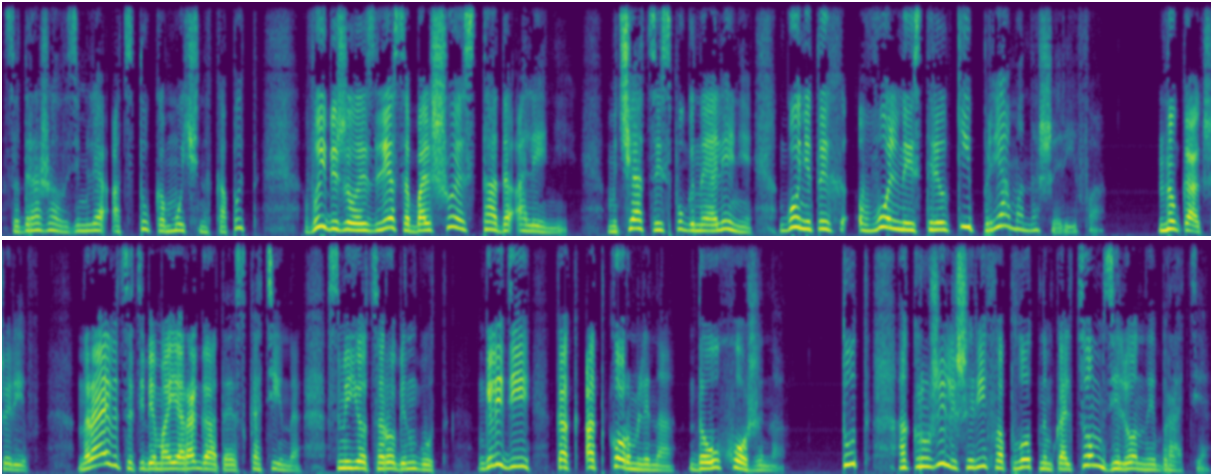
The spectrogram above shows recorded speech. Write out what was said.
задрожала земля от стука мощных копыт, выбежало из леса большое стадо оленей. Мчатся испуганные олени, гонят их вольные стрелки прямо на шерифа. «Ну как, шериф, нравится тебе моя рогатая скотина?» — смеется Робин Гуд. «Гляди, как откормлена да ухожена!» Тут окружили шерифа плотным кольцом зеленые братья.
